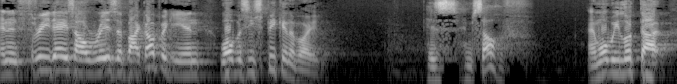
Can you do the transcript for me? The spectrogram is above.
and in three days I'll raise it back up again. What was he speaking about? His himself. And what we looked at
